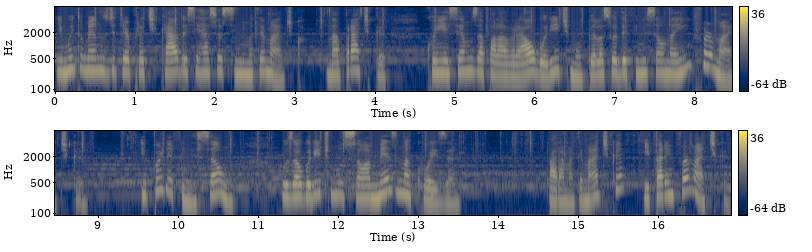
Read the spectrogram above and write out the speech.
e muito menos de ter praticado esse raciocínio matemático. Na prática, conhecemos a palavra algoritmo pela sua definição na informática, e por definição, os algoritmos são a mesma coisa para a matemática e para a informática.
